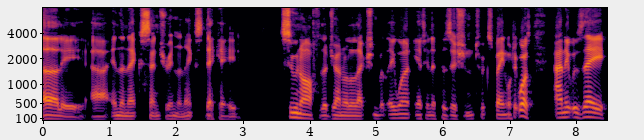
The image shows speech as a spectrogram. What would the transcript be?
early uh, in the next century, in the next decade, soon after the general election, but they weren't yet in a position to explain what it was. And it was they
